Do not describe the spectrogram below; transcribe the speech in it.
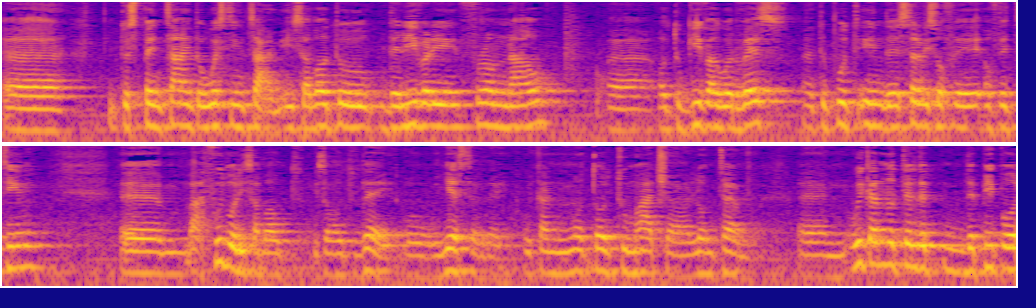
uh, to spend time, to wasting time. It's about to deliver from now uh, or to give our best uh, to put in the service of the of the team. Um, football is about is about today or yesterday. We cannot talk too much uh, long term. Um, we cannot tell the, the people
